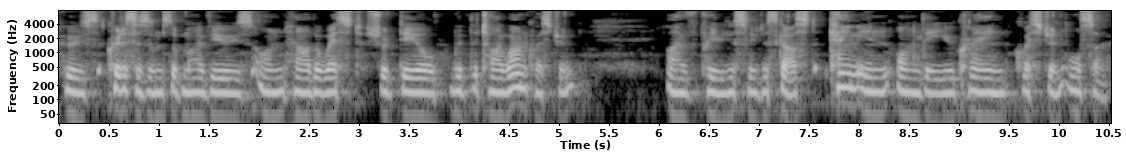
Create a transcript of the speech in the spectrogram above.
whose criticisms of my views on how the West should deal with the Taiwan question I've previously discussed, came in on the Ukraine question also.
